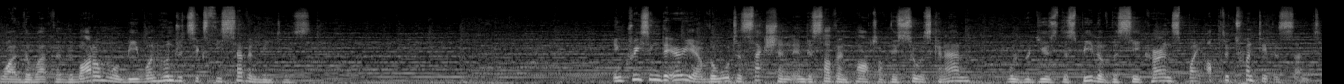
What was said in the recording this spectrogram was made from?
while the width at the bottom will be 167 meters. Increasing the area of the water section in the southern part of the Suez Canal will reduce the speed of the sea currents by up to 20%.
